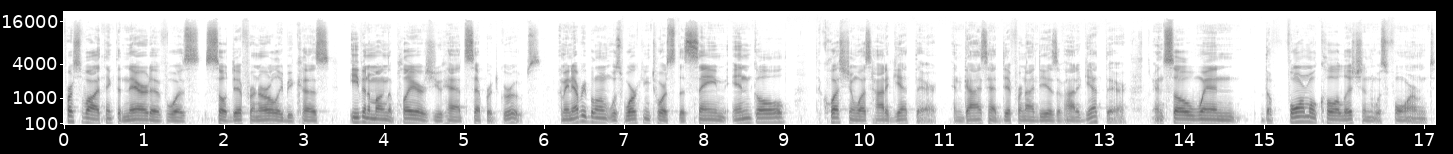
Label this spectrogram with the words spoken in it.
first of all, I think the narrative was so different early because even among the players, you had separate groups. I mean, everyone was working towards the same end goal. The question was how to get there, and guys had different ideas of how to get there. And so when the formal coalition was formed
